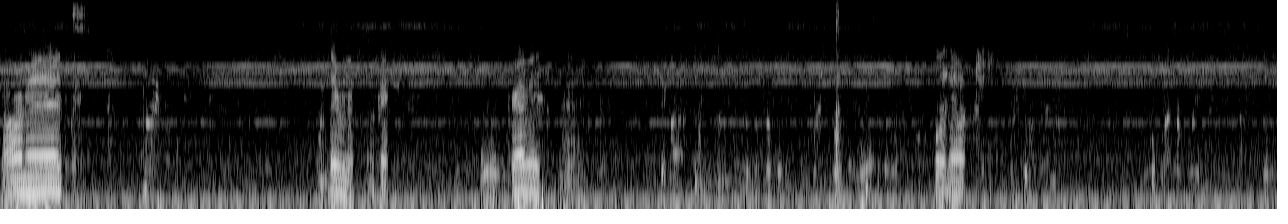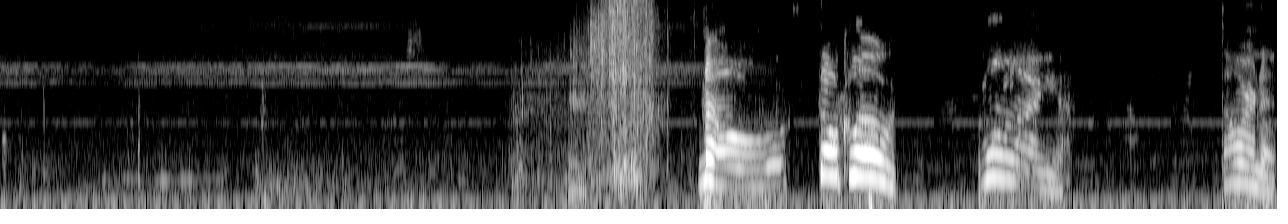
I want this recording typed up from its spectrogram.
Darn it. There we go. Okay. Grab it. Pull it out. No! So close! Why? Darn it.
